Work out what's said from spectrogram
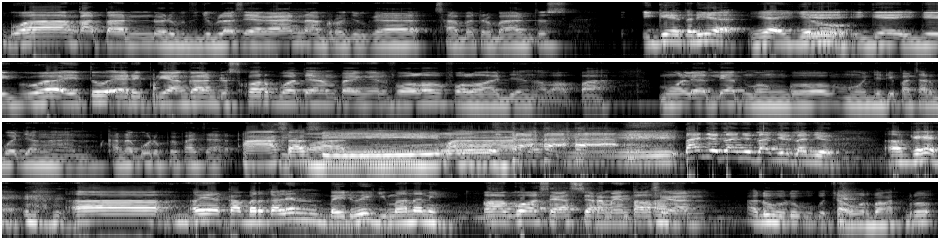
Gua angkatan 2017 ya kan, agro juga, sahabat rebahan terus IG tadi ya? Iya, IG lu. IG IG gua itu Eri Priangga underscore buat yang pengen follow follow aja nggak apa-apa. Mau lihat-lihat monggo, mau jadi pacar gua jangan, karena gua udah punya pacar. Masa sih? Masa sih? lanjut lanjut lanjut lanjut. Oke. eh oh ya kabar kalian by the way gimana nih? Ah, gua sehat secara mental sih kan. Aduh, aduh, gue caur banget, Bro.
